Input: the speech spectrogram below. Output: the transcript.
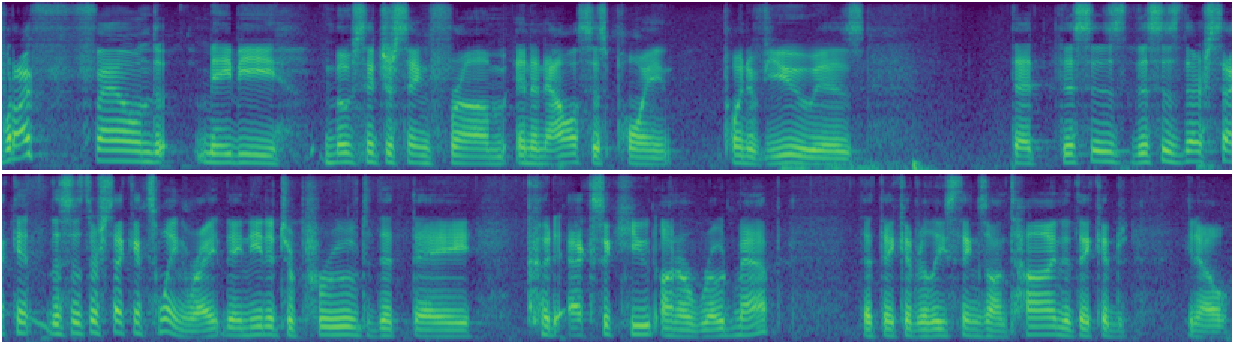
what I found maybe most interesting from an analysis point point of view is that this is this is their second this is their second swing, right? They needed to prove that they could execute on a roadmap, that they could release things on time, that they could you know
